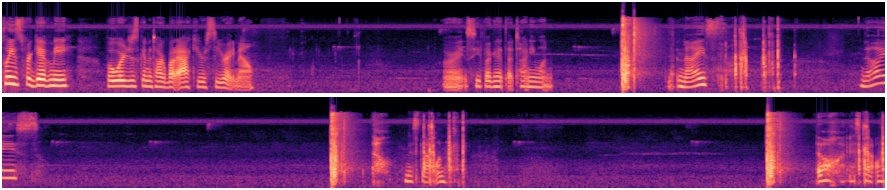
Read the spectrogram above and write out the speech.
please forgive me, but we're just going to talk about accuracy right now. All right, see if I can hit that tiny one. Nice. Nice. Oh, missed that one. Oh, I missed that one.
